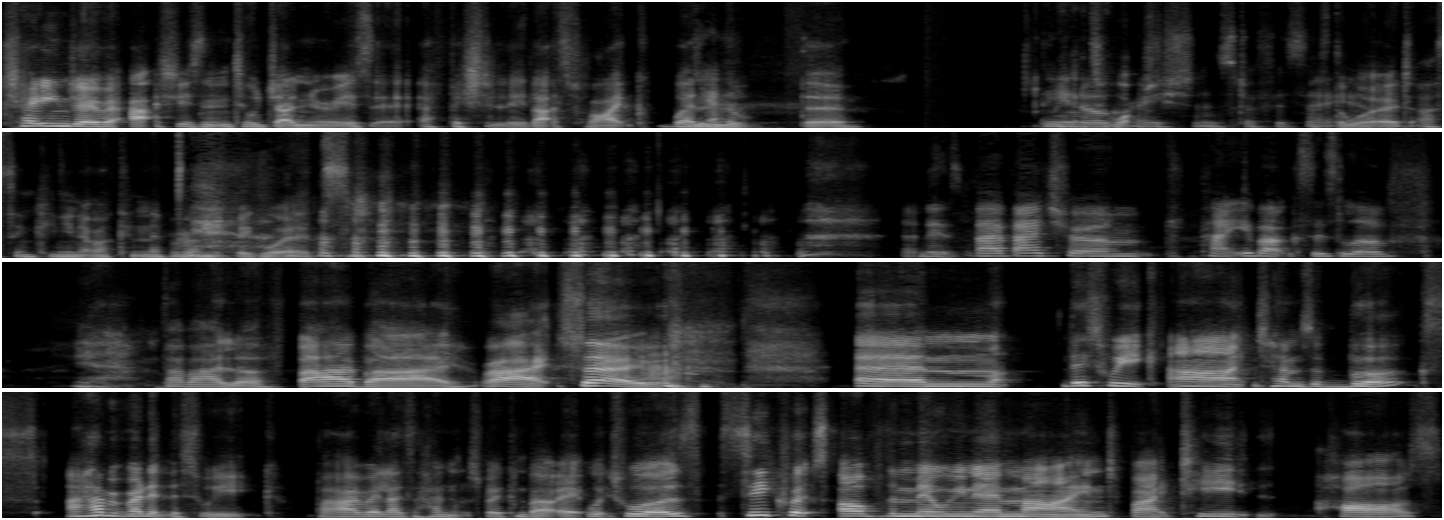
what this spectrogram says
changeover actually isn't until january is it officially? That's like when yeah. the the the inauguration stuff is the yeah. word. I was thinking you know i can never remember big words. And it's bye bye trump. Pat your boxes love. Yeah bye bye love. Bye bye. Right so um this week uh in terms of books i haven't read it this week but i realized i hadn't spoken about it which was secrets of the millionaire mind by t Harz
